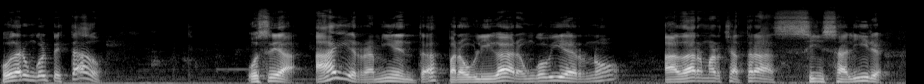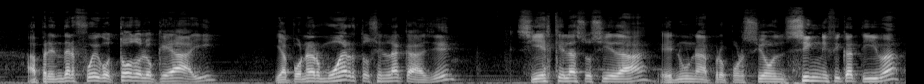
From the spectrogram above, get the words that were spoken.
o dar un golpe de Estado. O sea, hay herramientas para obligar a un gobierno a dar marcha atrás sin salir a prender fuego todo lo que hay y a poner muertos en la calle, si es que la sociedad, en una proporción significativa,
